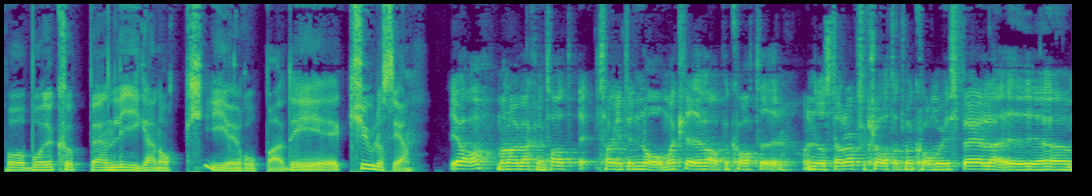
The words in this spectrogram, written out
på både kuppen, ligan och i Europa. Det är kul att se. Ja, man har ju verkligen tagit, tagit enorma kliv här på kort tid. Och nu står det också klart att man kommer ju spela i, eh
